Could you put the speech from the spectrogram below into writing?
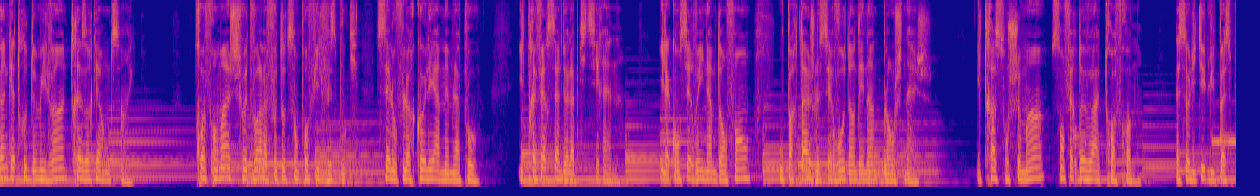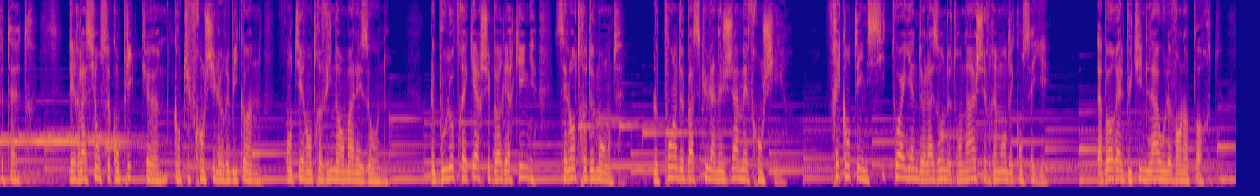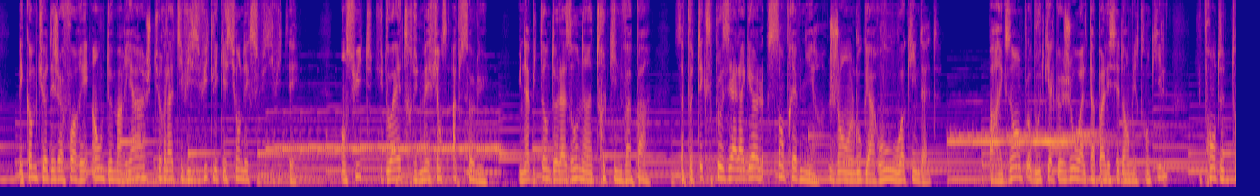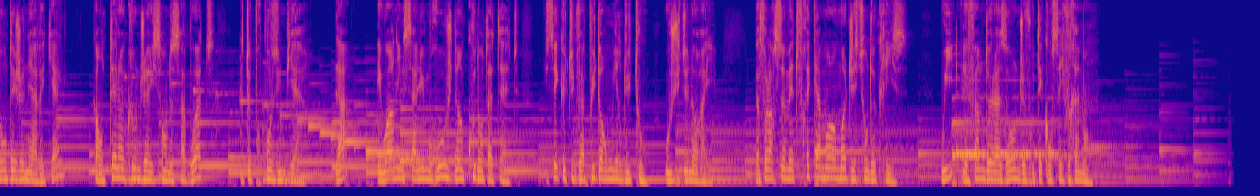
24 août 2020, 13h45. Trois fromages souhaite voir la photo de son profil Facebook, celle aux fleurs collées à même la peau. Il préfère celle de la petite sirène. Il a conservé une âme d'enfant ou partage le cerveau d'un des nains de Blanche-Neige. Il trace son chemin sans faire de vagues, trois fromes. La solitude lui passe peut-être. Les relations se compliquent quand tu franchis le Rubicon, frontière entre vie normale et zone. Le boulot précaire chez Burger King, c'est l'entre-deux-mondes, le point de bascule à ne jamais franchir. Fréquenter une citoyenne de la zone de ton âge, c'est vraiment déconseillé. D'abord, elle butine là où le vent l'emporte. Mais comme tu as déjà foiré un ou deux mariages, tu relativises vite les questions d'exclusivité. Ensuite, tu dois être d'une méfiance absolue. Une habitante de la zone a un truc qui ne va pas. Ça peut t'exploser à la gueule sans prévenir, genre loup-garou ou Walking Dead. Par exemple, au bout de quelques jours, elle t'a pas laissé dormir tranquille, tu prends ton déjeuner avec elle, quand tel un clown jaillissant de sa boîte, elle te propose une bière. Là, les warnings s'allument rouges d'un coup dans ta tête. Tu sais que tu ne vas plus dormir du tout, ou juste d'une oreille. Va falloir se mettre fréquemment en mode gestion de crise. Oui, les femmes de la zone, je vous déconseille vraiment.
